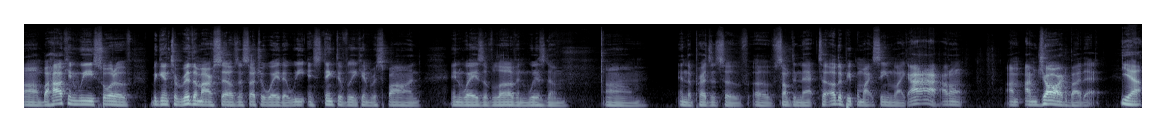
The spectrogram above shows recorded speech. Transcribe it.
Um, but how can we sort of begin to rhythm ourselves in such a way that we instinctively can respond in ways of love and wisdom um, in the presence of of something that to other people might seem like ah I don't I'm I'm jarred by that. Yeah.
